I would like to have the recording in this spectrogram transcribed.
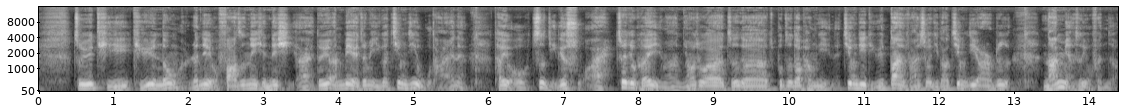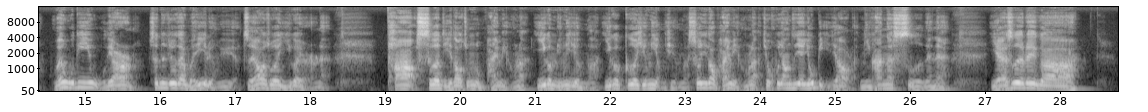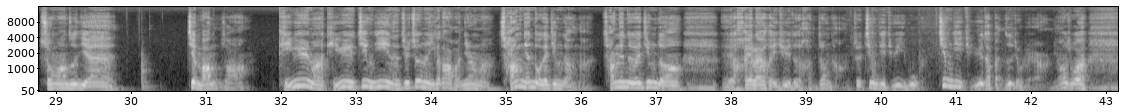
至于体体育运动啊，人家有发自内心的喜爱。对于 NBA 这么一个竞技舞台呢，他有自己的所爱，这就可以吗？你要说值得不值得抨击呢？竞技体育但凡涉及到竞技二字，难免是有纷争。文无第一，武第二嘛。甚至就在文艺领域，只要说一个人呢，他涉及到种种排名了，一个明星啊，一个歌星、影星啊，涉及到排名了，就互相之间有比较了。你看那诗的呢，也是这个双方之间。剑拔弩张，体育嘛，体育竞技呢，就这么一个大环境嘛，常年都在竞争啊，常年都在竞争，呃，黑来黑去，这很正常，这竞技体育一部分。竞技体育它本质就这样。你要说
